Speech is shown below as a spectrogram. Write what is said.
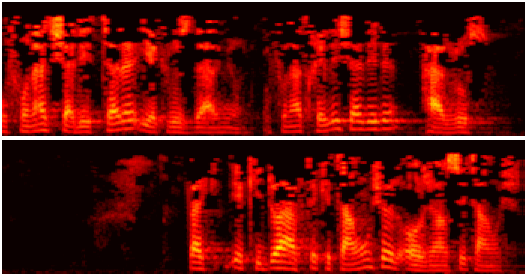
عفونت شدیدتره یک روز در میون. عفونت خیلی شدیده هر روز. و یکی دو هفته که تموم شد اورژانسی تموم شد.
